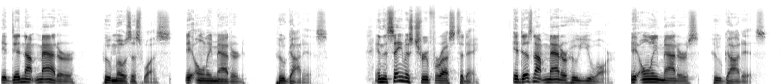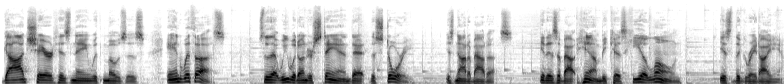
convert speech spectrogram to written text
it did not matter who Moses was, it only mattered who God is. And the same is true for us today. It does not matter who you are, it only matters who God is. God shared his name with Moses and with us so that we would understand that the story is not about us. It is about him because he alone is the great I am.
